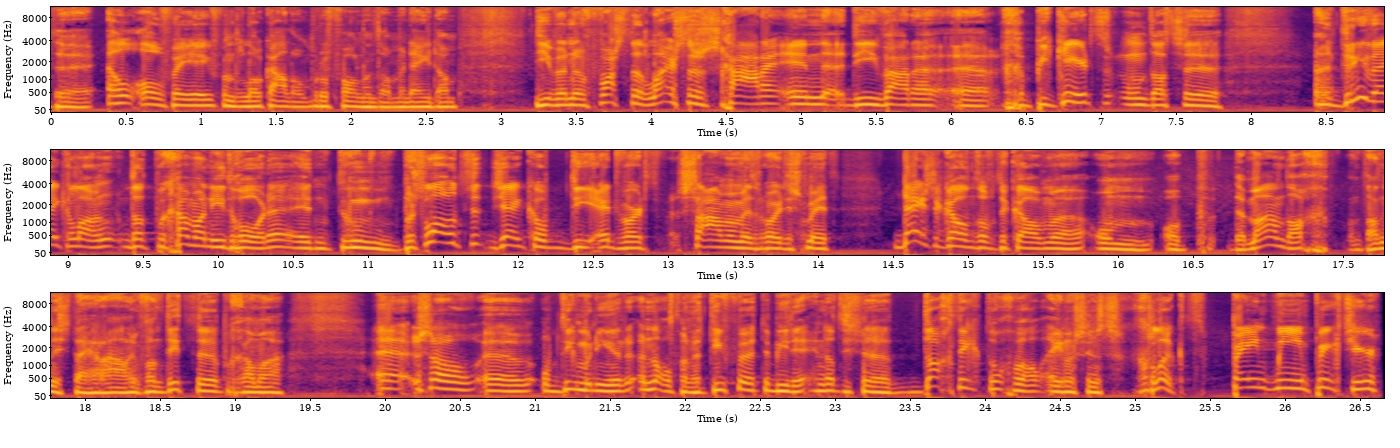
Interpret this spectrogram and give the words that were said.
de LOVE van de lokale omroep Volendam en Edam. Die hebben een vaste luisterschare en die waren gepikeerd... omdat ze drie weken lang dat programma niet hoorden. En toen besloot Jacob D. Edward samen met Roy de Smit... deze kant op te komen om op de maandag... want dan is de herhaling van dit eh, programma... eh, zo eh, op die manier een alternatief eh, te bieden. En dat is, eh, dacht ik, toch wel enigszins gelukt. Paint Me a Picture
